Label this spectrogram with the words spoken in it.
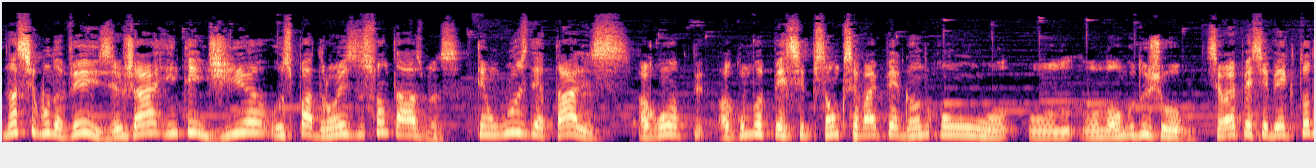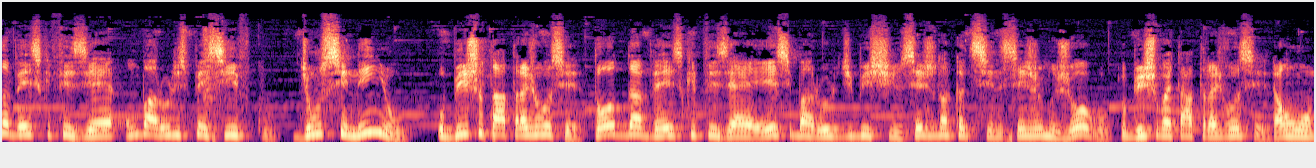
na segunda vez, eu já entendia os padrões dos fantasmas. Tem alguns detalhes, alguma, alguma percepção que você vai pegando com o, o, o longo do jogo. Você vai perceber que toda vez que fizer um barulho específico de um sininho, o bicho tá atrás de você. Toda vez que fizer esse barulho de bichinho, seja na cutscene, seja no jogo, o bicho vai estar tá atrás de você. É um.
